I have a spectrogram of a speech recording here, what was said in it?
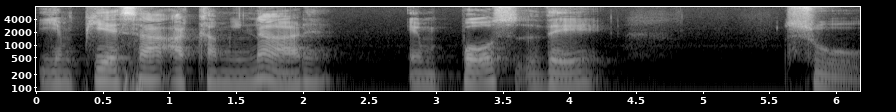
y empieza a caminar en pos de su,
